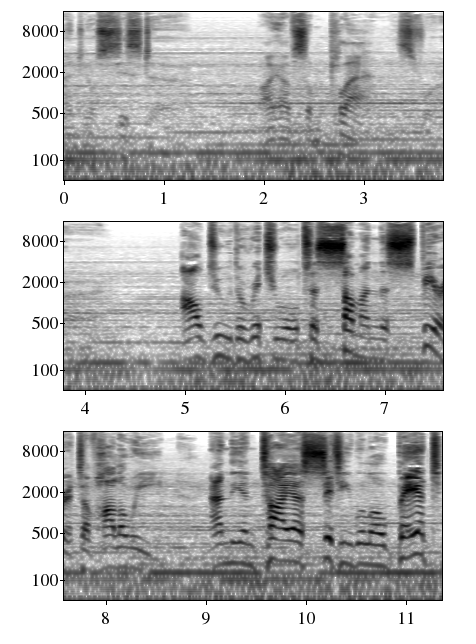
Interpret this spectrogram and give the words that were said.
And your sister. I have some plans for her. I'll do the ritual to summon the spirit of Halloween, and the entire city will obey it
